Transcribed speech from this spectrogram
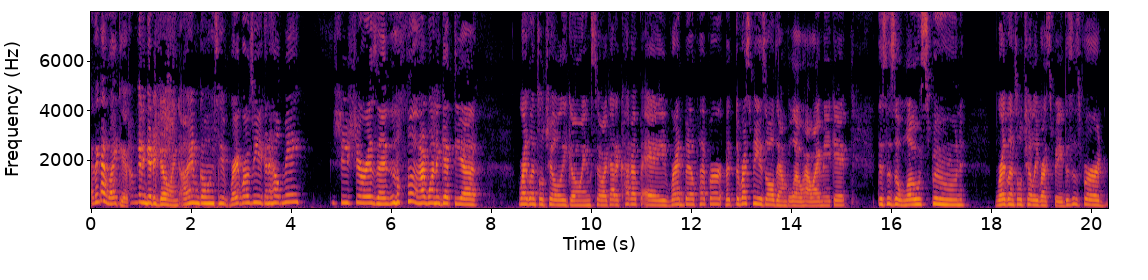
I think I like it. I'm gonna get it going. I am going to, right Rosie, you gonna help me? She sure isn't. I wanna get the uh, red lentil chili going. So I gotta cut up a red bell pepper, but the recipe is all down below how I make it. This is a low spoon red lentil chili recipe. This is for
